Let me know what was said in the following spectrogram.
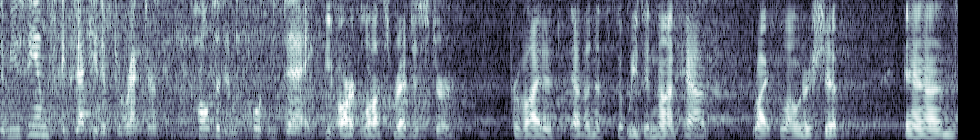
The museum's executive director calls it an important day. The Art Loss Register provided evidence that we did not have rightful ownership, and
